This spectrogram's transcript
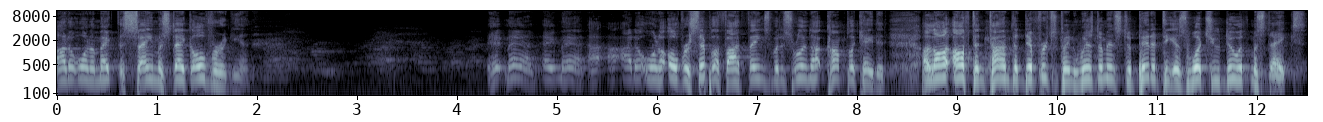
I don't want to make the same mistake over again. Amen. Amen. I, I, don't want to oversimplify things, but it's really not complicated. A lot, oftentimes, the difference between wisdom and stupidity is what you do with mistakes.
